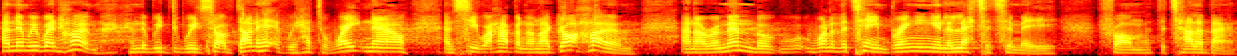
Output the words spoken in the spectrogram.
And then we went home, and we'd, we'd sort of done it. We had to wait now and see what happened. And I got home, and I remember one of the team bringing in a letter to me from the Taliban.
